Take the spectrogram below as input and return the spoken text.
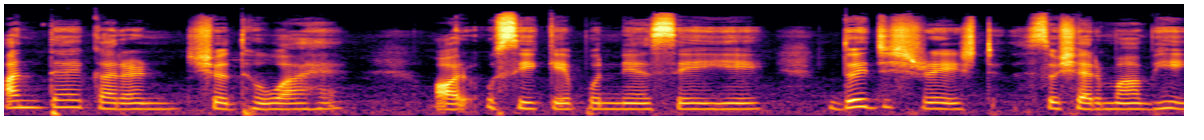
अंतःकरण शुद्ध हुआ है और उसी के पुण्य से ये द्विज श्रेष्ठ सुशर्मा भी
